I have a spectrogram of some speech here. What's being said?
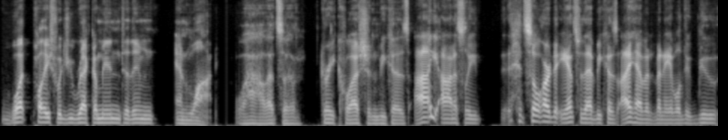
what place would you recommend to them and why? Wow, that's a great question because I honestly, it's so hard to answer that because I haven't been able to do,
